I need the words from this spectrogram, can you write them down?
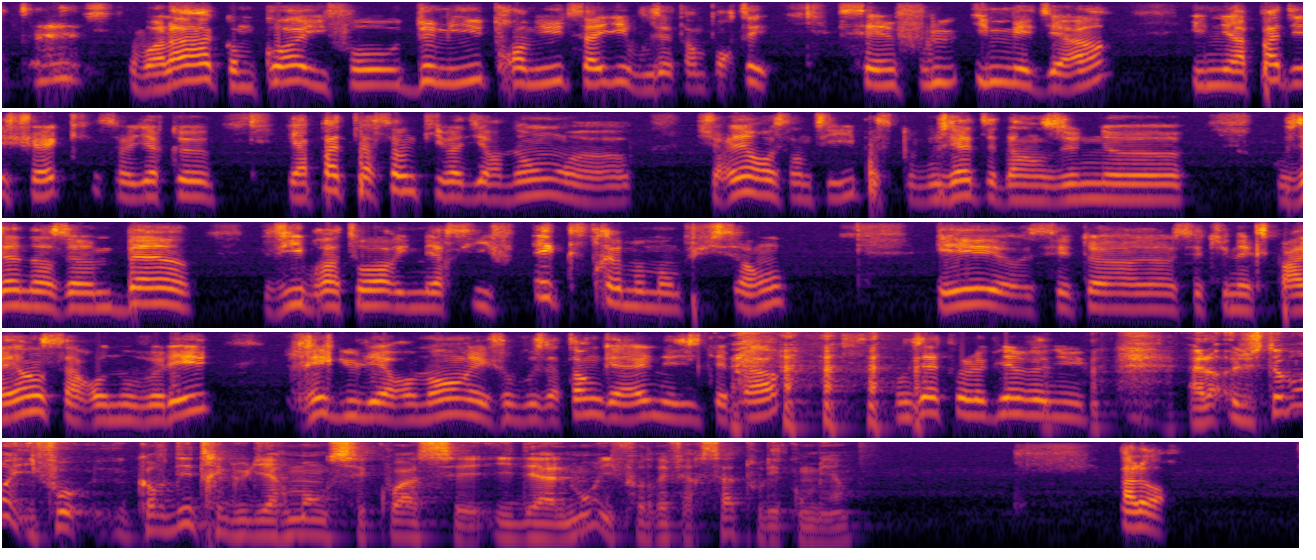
Voilà, comme quoi il faut deux minutes, trois minutes, ça y est, vous êtes emporté. C'est un flux immédiat. Il n'y a pas d'échec. Ça veut dire qu'il n'y a pas de personne qui va dire non, euh, j'ai rien ressenti, parce que vous êtes dans une, vous êtes dans un bain vibratoire immersif extrêmement puissant. Et euh, c'est un, c'est une expérience à renouveler régulièrement et je vous attends Gaël, n'hésitez pas, vous êtes le bienvenu. Alors justement, il faut, quand vous dites régulièrement, c'est quoi? C'est idéalement, il faudrait faire ça tous les combien? Alors,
